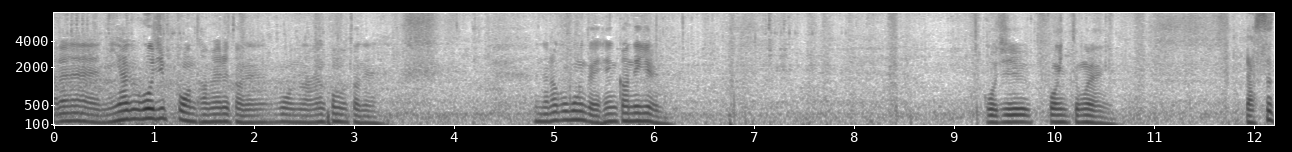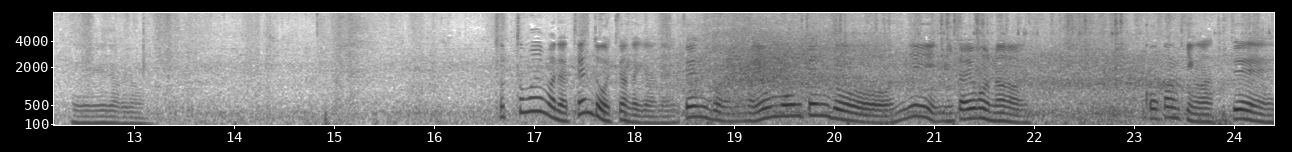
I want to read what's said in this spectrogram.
あれね250本貯めるとねもう投げ込むとね7個ポイントに変換できるね。50ポイントぐらいに。安っ。ねだけど。ちょっと前までは天童売ってたんだけどね。天童、まあ、4モール天童に似たような交換機があって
